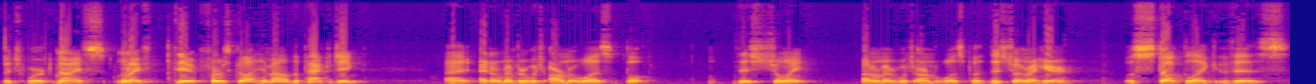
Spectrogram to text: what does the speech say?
which work nice. When I did, first got him out of the packaging, I, I don't remember which arm it was, but this joint, I don't remember which arm it was, but this joint right here was stuck like this,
